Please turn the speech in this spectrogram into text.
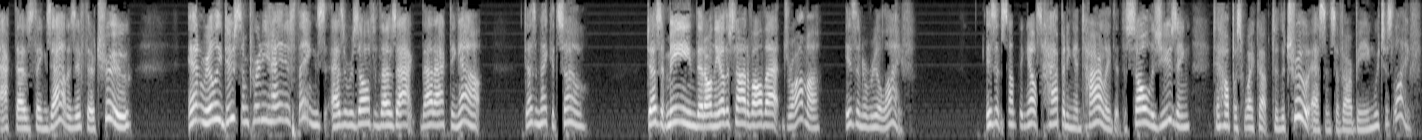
act those things out as if they're true, and really do some pretty heinous things as a result of those act, that acting out, doesn't make it so. Doesn't mean that on the other side of all that drama isn't a real life. Isn't something else happening entirely that the soul is using to help us wake up to the true essence of our being, which is life.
